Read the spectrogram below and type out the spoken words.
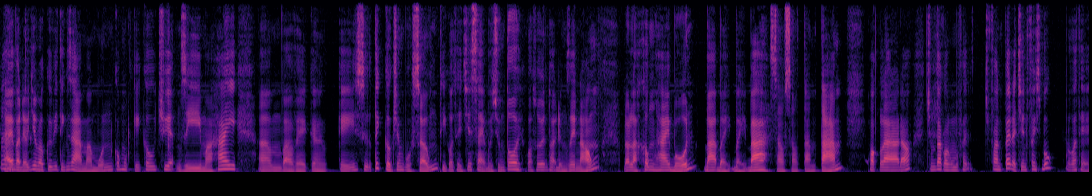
đấy vâng. và nếu như mà quý vị thính giả mà muốn có một cái câu chuyện gì mà hay um, và về cái, cái sự tích cực trong cuộc sống thì có thể chia sẻ với chúng tôi qua số điện thoại đường dây nóng đó là 024 3773 6688 hoặc là đó chúng ta còn một fa- fanpage ở trên Facebook nó có thể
